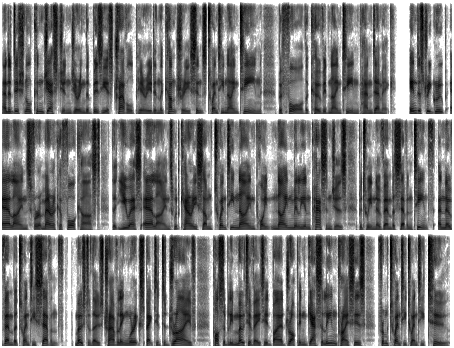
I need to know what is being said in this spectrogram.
and additional congestion during the busiest travel period in the country since 2019, before the COVID 19 pandemic. Industry group Airlines for America forecast that U.S. airlines would carry some 29.9 million passengers between November 17th and November 27th. Most of those travelling were expected to drive, possibly motivated by a drop in gasoline prices from 2022.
